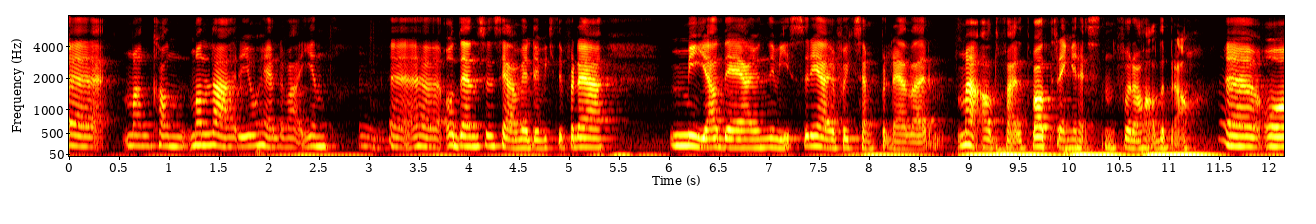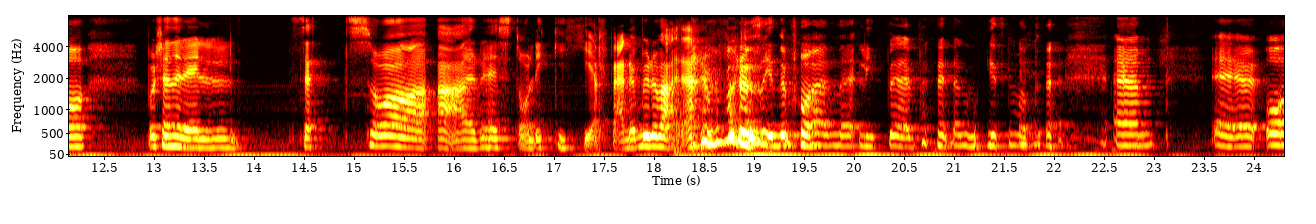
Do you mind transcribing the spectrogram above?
eh, man, kan, man lærer jo hele veien. Mm. Eh, og den syns jeg er veldig viktig, for det er mye av det jeg underviser i, er jo f.eks. det der med atferd. Hva trenger hesten for å ha det bra? Og på generell sett så er hestehold ikke helt der det burde være, for å si det på en eh, litt eh, pedagogisk måte. Um, uh, og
